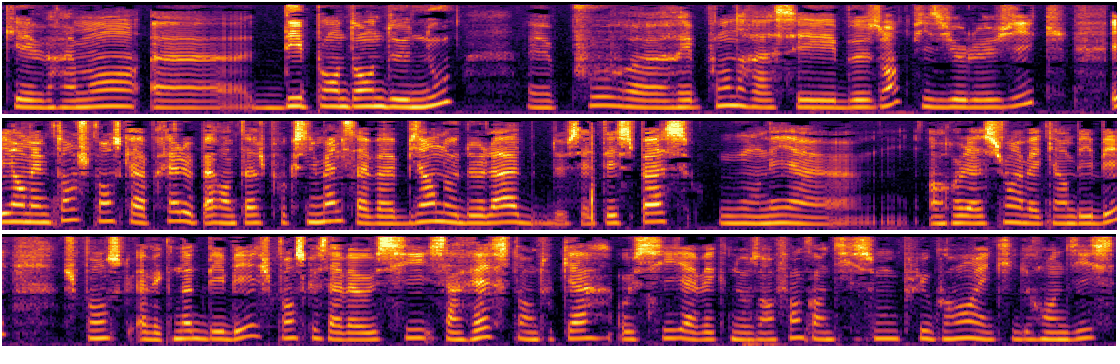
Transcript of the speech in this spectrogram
qui est vraiment dépendant de nous. Euh, pour euh, répondre à ses besoins physiologiques. Et en même temps, je pense qu'après, le parentage proximal, ça va bien au-delà de cet espace où on est euh, en relation avec un bébé. Je pense qu'avec notre bébé, je pense que ça va aussi, ça reste en tout cas aussi avec nos enfants quand ils sont plus grands et qui grandissent.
